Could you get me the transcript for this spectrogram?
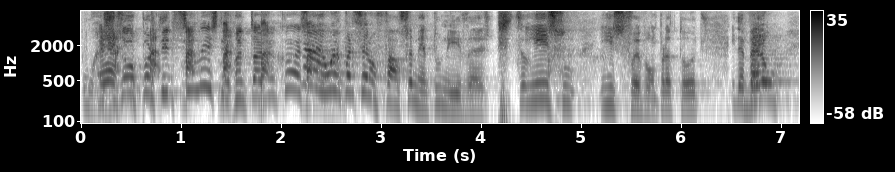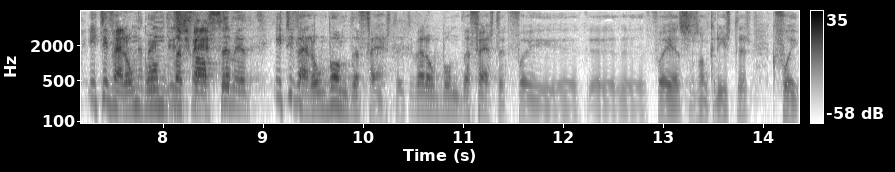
O Ajudou o Partido Socialista, o António Costa. Não, apareceram falsamente unidas e isso, isso foi bom para todos. E tiveram, e tiveram um bombo que da festa. E tiveram um bombo da festa. E tiveram um bombo da festa que foi, eh, que foi a Associação Cristas, que foi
